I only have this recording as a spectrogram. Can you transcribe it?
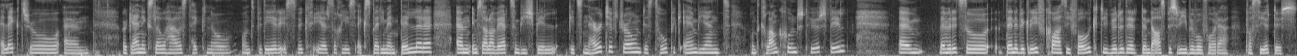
Electro, ähm, Organic Slow House, Techno und bei dir ist es wirklich eher so ein bisschen experimentellere. Ähm, Im Salon Vert zum Beispiel gibt es Narrative Drone, Dystopic Ambient und Klangkunst Hörspiel. Ähm, wenn man jetzt so diesen Begriff quasi folgt, wie würdet ihr denn das beschreiben, was vorher passiert ist?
